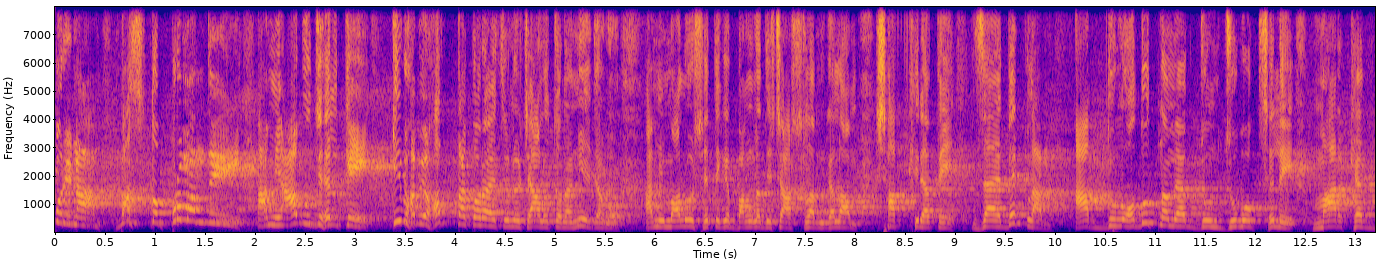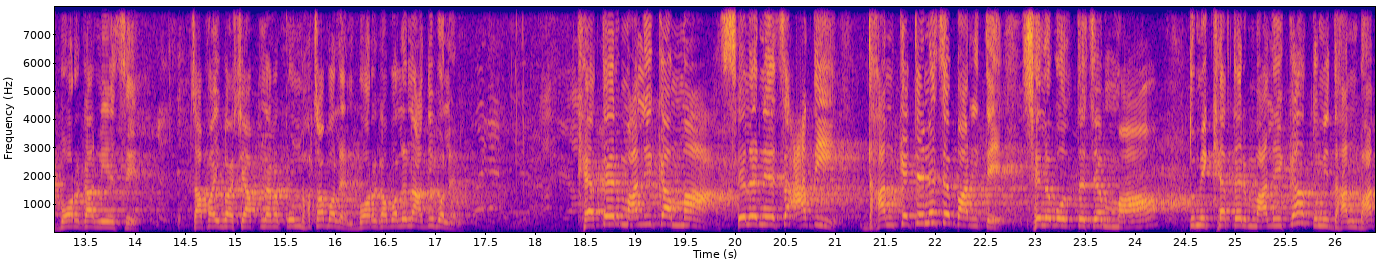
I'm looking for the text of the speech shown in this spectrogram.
পরিণাম? বাস্তব প্রমাণ দিই। আমি আবু জেহেলকে কীভাবে হত্যা করা হয়েছিল সে আলোচনা নিয়ে যাব। আমি মালয়েশিয়া থেকে বাংলাদেশে আসলাম, গেলাম সাতক্ষীরাতে, যায় দেখলাম আব্দুল অদুত নামে একজন যুবক ছেলে মার খেত বর্গা নিয়েছে। চাপাইবাসী, আপনারা কোন ভাষা বলেন? বর্গা বলেন, আদি বলেন? ক্ষেতের মালিকা মা ছেলে নিয়েছে আদি, ধান কেটে এনেছে বাড়িতে। ছেলে বলতেছে, মা, তুমি ক্ষেতের মালিকা, তুমি ধান ভাগ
